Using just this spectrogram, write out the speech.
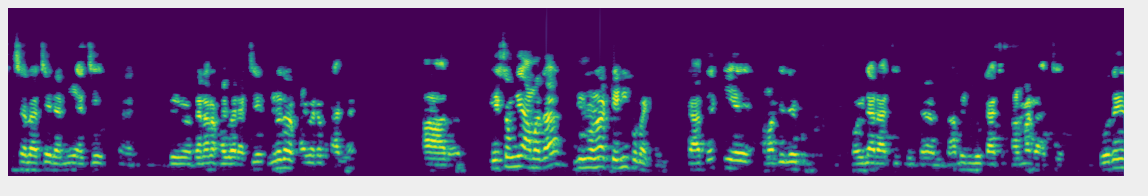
সিসাল আছে, রানি আছে ব্যানানা ফাইবার আছে, বিভিন্ন ধরনের ফাইবারের কাজ হয় আর এর সঙ্গে আমরা বিভিন্ন ধরনের ট্রেনিং প্রোভাইড করি, যাতে কি আমাদের যে মহিলারা আছে গ্রামীণ লোক আছে ফার্মাররা আছে, ওদের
